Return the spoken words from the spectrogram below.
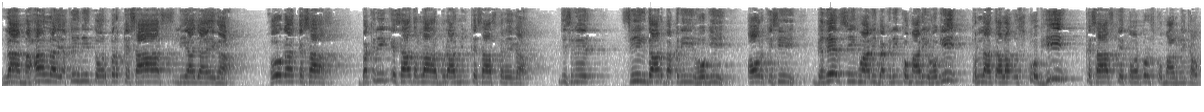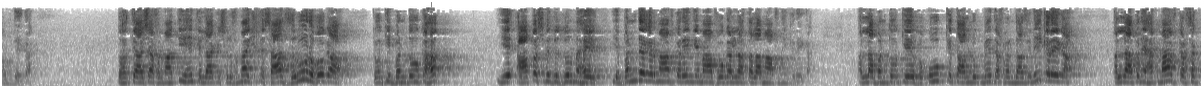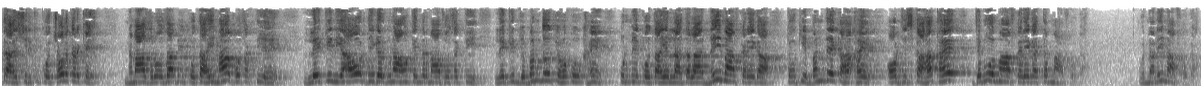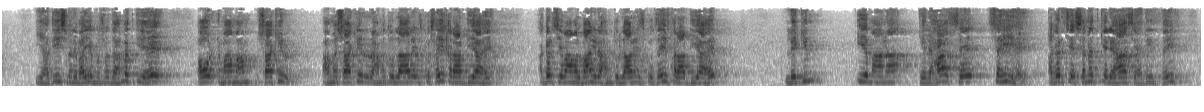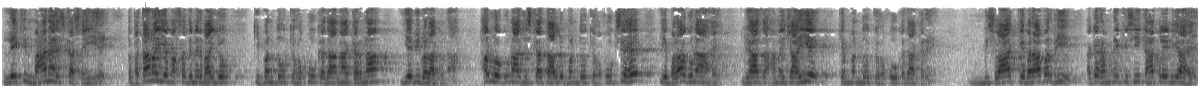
لا محالہ یقینی طور پر قصاص لیا جائے گا۔ ہوگا قصاص۔ بکری کے ساتھ اللہ رب العالمین قصاص کرے گا۔ جس نے سینگ دار بکری ہوگی اور کسی بغیر سینگ والی بکری کو ماری ہوگی تو اللہ تعالیٰ اس کو بھی قصاص کے طور پر اس کو مارنے کا حکم دے گا۔ تو عائشہ فرماتی ہیں کہ اللہ کے سرفما قصاص ضرور ہوگا کیونکہ بندوں کا حق یہ آپس میں جو ظلم ہے، یہ بندے اگر معاف کریں گے، معاف ہوگا، اللہ تعالیٰ معاف نہیں کرے گا۔ اللہ بندوں کے حقوق کے تعلق میں دخل اندازی نہیں کرے گا۔ اللہ اپنے حق معاف کر سکتا ہے شرک کو چھوڑ کر کے۔ نماز روزہ میں کوتا ہی معاف ہو سکتی ہے، لیکن یا اور دیگر گناہوں کے اندر معاف ہو سکتی۔ لیکن جو بندوں کے حقوق ہیں، ان میں کوتا ہی اللہ تعالیٰ نہیں معاف کرے گا، کیونکہ بندے کا حق ہے اور جس کا حق ہے، جب وہ معاف کرے گا، تب معاف ہوگا۔ ورنہ نہیں معاف ہوگا۔ یہ حدیث میرے بھائی مسرد احمد کی ہے اور امام شاکر، احمد شاکر رحمۃ اللہ علیہ اس کو صحیح قرار دیا ہے۔ اگرچہ امام البانی رحمۃ اللہ علیہ نے اس کو ضعیف قرار دیا ہے، لیکن یہ معنی کے لحاظ سے صحیح ہے، اگرچہ صنعت کے لحاظ سے حدیث ضعیف، لیکن معنی اس کا صحیح ہے۔ تو بتانا یہ مقصد ہے میرے بھائیوں کہ بندوں کے حقوق ادا نہ کرنا یہ بھی بڑا گناہ۔ ہر وہ گناہ جس کا تعلق بندوں کے حقوق سے ہے، یہ بڑا گناہ ہے۔ لہذا ہمیں چاہیے کہ ہم بندوں کے حقوق ادا کریں۔ مسواک کے برابر بھی اگر ہم نے کسی کا حق لے لیا ہے،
